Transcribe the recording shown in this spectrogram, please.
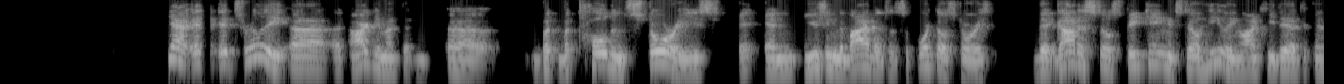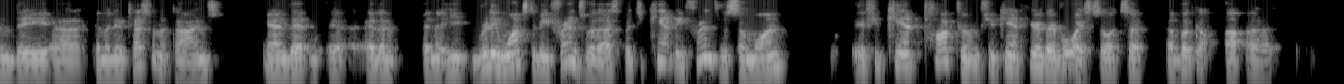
Yeah, it, it's really uh, an argument that, uh, but but told in stories and using the Bible to support those stories that God is still speaking and still healing like He did in the uh, in the New Testament times, and that uh, and then and that He really wants to be friends with us, but you can't be friends with someone if you can't talk to them, if you can't hear their voice. So it's a a book uh, uh,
